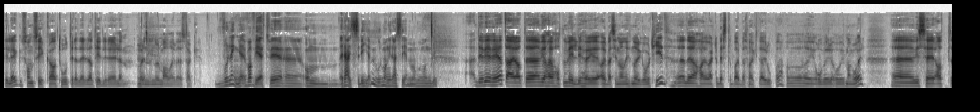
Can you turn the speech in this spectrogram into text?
tillegg sånn ca. to tredjedeler av tidligere lønn for en normal arbeidstaker. Hvor lenge, Hva vet vi eh, om Reiser de hjem? Hvor mange reiser hjem, og hvor mange blir? Det vi vet, er at eh, vi har hatt en veldig høy arbeidsinnvandring til Norge over tid. Eh, det har jo vært det beste på arbeidsmarkedet i Europa på, over, over mange år. Eh, vi ser at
